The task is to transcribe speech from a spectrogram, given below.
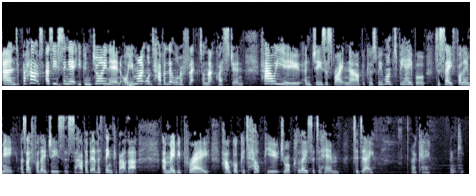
and perhaps as you sing it, you can join in, or you might want to have a little reflect on that question How are you and Jesus right now? Because we want to be able to say, Follow me as I follow Jesus. So, have a bit of a think about that, and maybe pray how God could help you draw closer to Him today. Okay, thank you.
